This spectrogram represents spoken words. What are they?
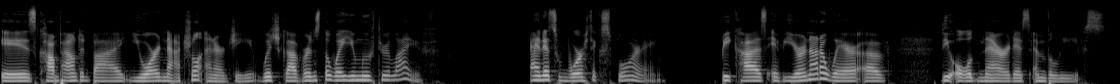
is compounded by your natural energy, which governs the way you move through life. And it's worth exploring because if you're not aware of the old narratives and beliefs,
